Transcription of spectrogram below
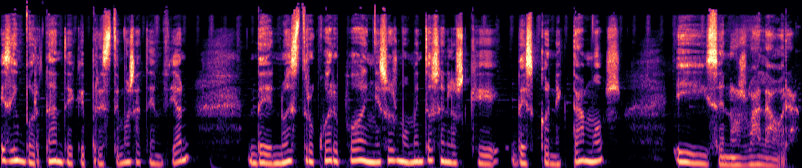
es importante que prestemos atención de nuestro cuerpo en esos momentos en los que desconectamos y se nos va la hora.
